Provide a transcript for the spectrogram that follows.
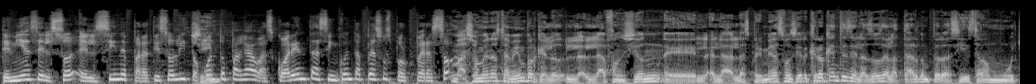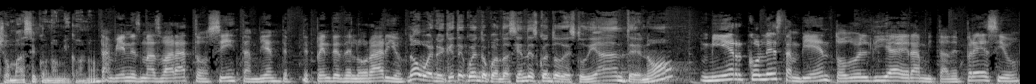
tenías el, so- el cine para ti solito. Sí. ¿Cuánto pagabas? 40, 50 pesos por persona. Más o menos también porque lo- la, la función, eh, la- la- las primeras funciones, creo que antes de las 2 de la tarde, un pedo así, estaba mucho más económico, ¿no? También es más barato, sí, también de- depende del horario. No, bueno, ¿y qué te cuento? Cuando hacían descuento de estudiante, ¿no? Miércoles también, todo el día era mitad de precio.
